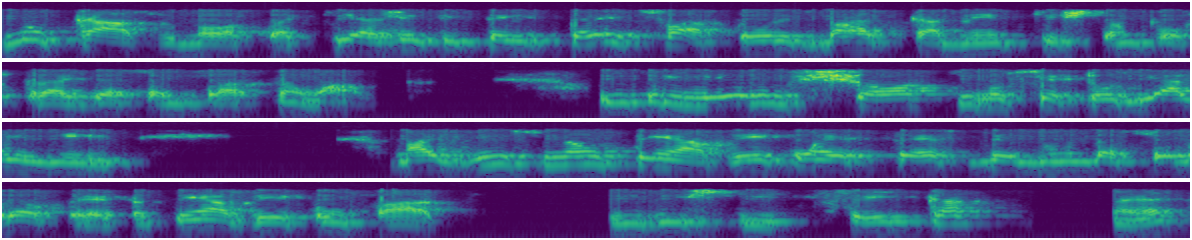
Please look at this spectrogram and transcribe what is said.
No caso nosso aqui, a gente tem três fatores basicamente que estão por trás dessa inflação alta. O primeiro, um choque no setor de alimentos. Mas isso não tem a ver com excesso de demanda sobre a oferta, tem a ver com o fato de existir seca, né,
